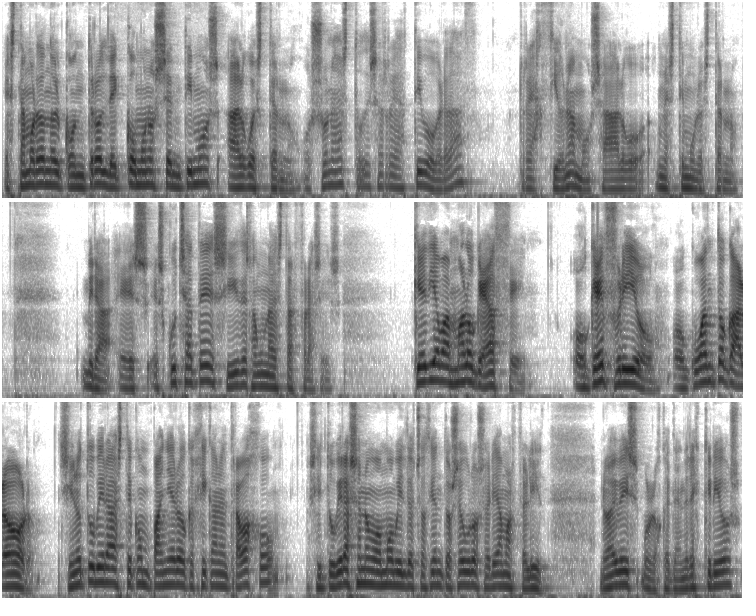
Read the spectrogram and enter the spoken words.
estamos dando el control de cómo nos sentimos a algo externo. ¿Os suena esto de ser reactivo, verdad? Reaccionamos a algo, un estímulo externo. Mira, escúchate si dices alguna de estas frases. ¿Qué día más malo que hace? o qué frío, o cuánto calor. Si no tuviera este compañero que jica en el trabajo, si tuvieras ese nuevo móvil de 800 euros sería más feliz. No habéis, bueno, los que tendréis críos,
